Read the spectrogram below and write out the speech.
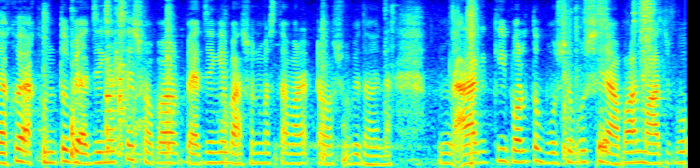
দেখো, এখন তো ব্যাজিং আছে, সবার ব্যাজিংয়ে বাসন মাজতে আমার একটা অসুবিধা হয় না। আর আগে কি বলতো, বসে বসে আবার মাজবো,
